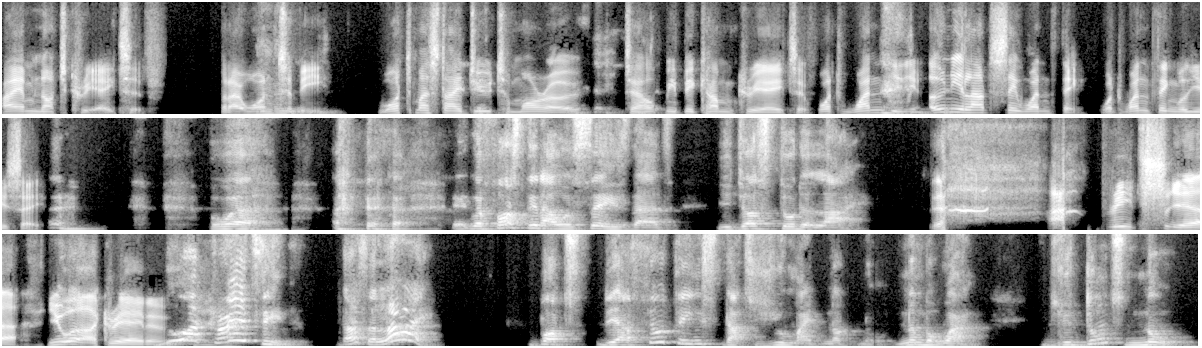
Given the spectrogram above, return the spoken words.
I am not creative, but I want to be. Mm-hmm. What must I do tomorrow to help me become creative? What one? You're only allowed to say one thing. What one thing will you say? Well, the first thing I will say is that you just told a lie. Preach. Yeah. You are creative. You are creative. That's a lie. But there are few things that you might not know. Number one, you don't know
